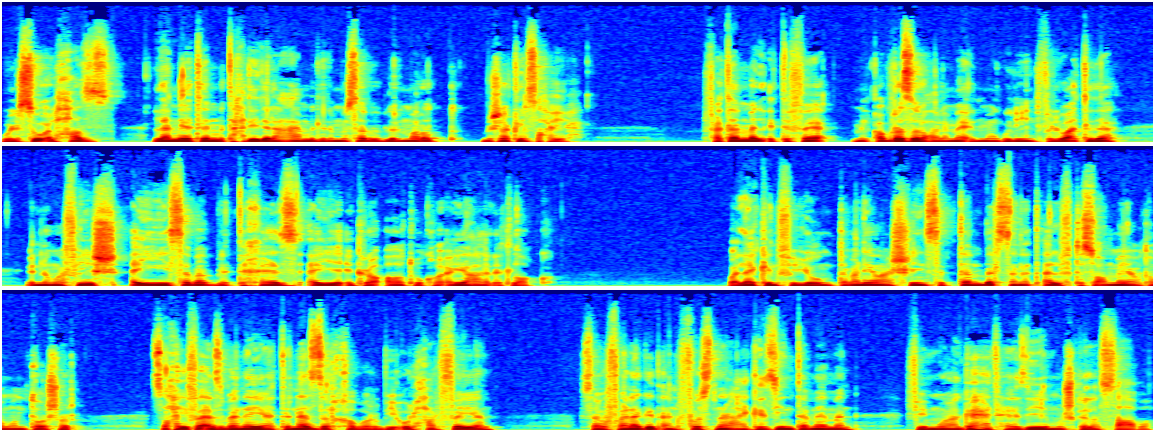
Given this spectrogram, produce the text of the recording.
ولسوء الحظ لم يتم تحديد العامل المسبب للمرض بشكل صحيح. فتم الاتفاق من أبرز العلماء الموجودين في الوقت ده إنه مفيش أي سبب لاتخاذ أي إجراءات وقائية على الإطلاق. ولكن في يوم 28 سبتمبر سنة 1918 صحيفة أسبانية تنزل خبر بيقول حرفيا سوف نجد أنفسنا عاجزين تماما في مواجهة هذه المشكلة الصعبة.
